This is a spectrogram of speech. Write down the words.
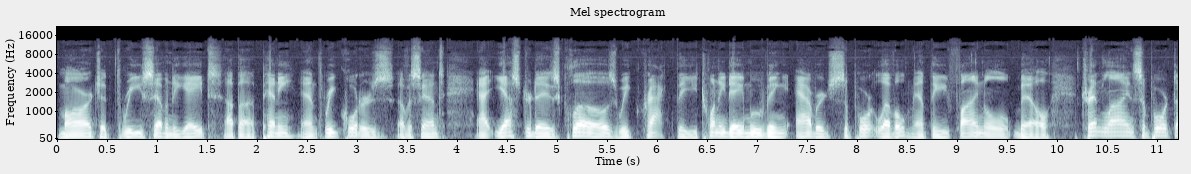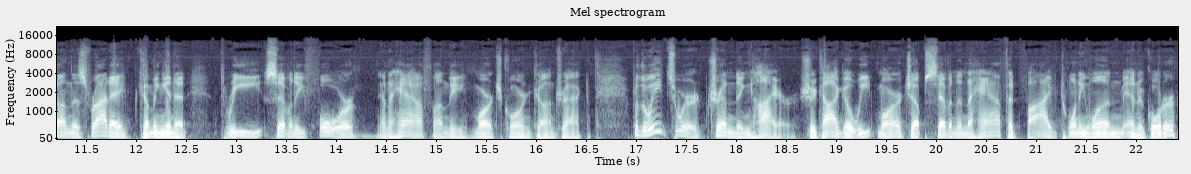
March at 378, up a penny and three quarters of a cent. At yesterday's close, we cracked the 20-day moving average support level at the final bell. Trend line support on this Friday coming in at 374 and a half on the March corn contract. For the wheats, we're trending higher. Chicago wheat March up seven and a half at 521 and a quarter.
